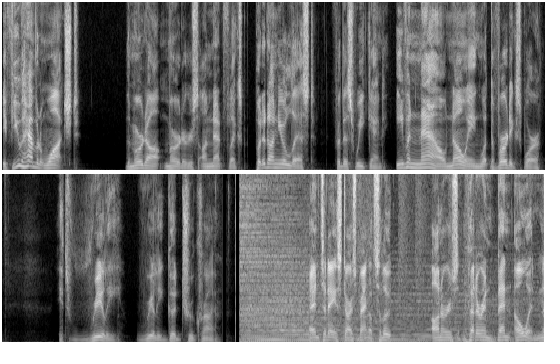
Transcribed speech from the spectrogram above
if you haven't watched the Murdaugh murders on Netflix, put it on your list for this weekend. Even now, knowing what the verdicts were, it's really, really good true crime. And today's Star Spangled Salute honors veteran Ben Owen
